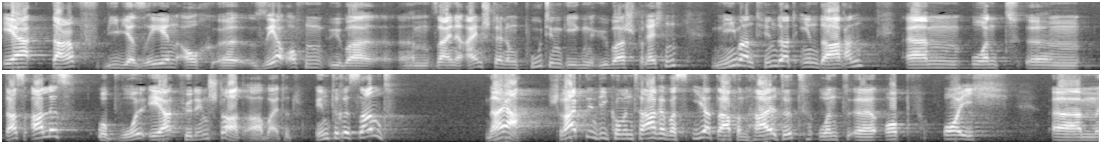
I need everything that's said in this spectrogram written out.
er darf, wie wir sehen, auch äh, sehr offen über ähm, seine Einstellung Putin gegenüber sprechen. Niemand hindert ihn daran. Ähm, und ähm, das alles, obwohl er für den Staat arbeitet. Interessant. Naja, schreibt in die Kommentare, was ihr davon haltet und äh, ob euch ähm,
